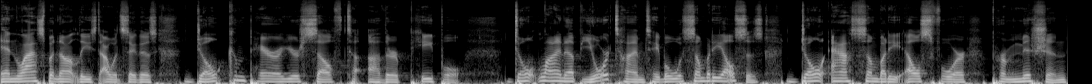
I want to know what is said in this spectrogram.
And last but not least, I would say this don't compare yourself to other people. Don't line up your timetable with somebody else's. Don't ask somebody else for permission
